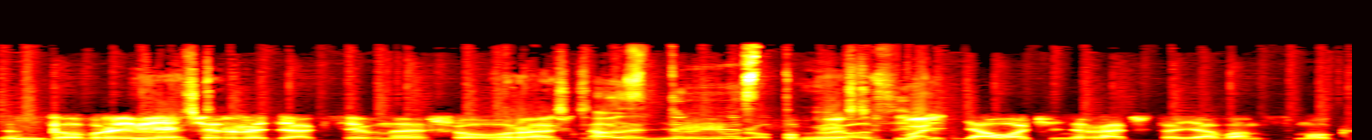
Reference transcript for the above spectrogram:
Добрый Здрасте. вечер, радиоактивное шоу. «Раш» на А, радио здрасте. Европа Здрасте. Плюс. Валь- Я очень рад, что я вам смог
